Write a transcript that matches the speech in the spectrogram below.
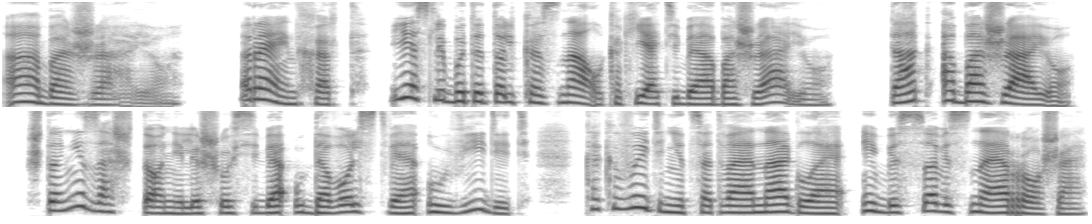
«Обожаю. Рейнхард, если бы ты только знал, как я тебя обожаю, так обожаю, что ни за что не лишу себя удовольствия увидеть, как вытянется твоя наглая и бессовестная рожа.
